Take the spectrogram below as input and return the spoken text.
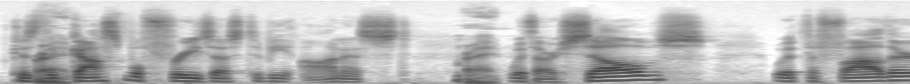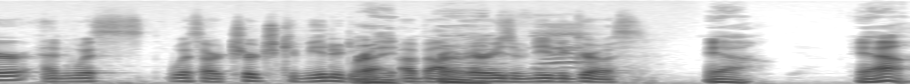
Because the gospel frees us to be honest Right. with ourselves, with the Father, and with with our church community Right, about right, right. areas of needed growth. Yeah. Yeah.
